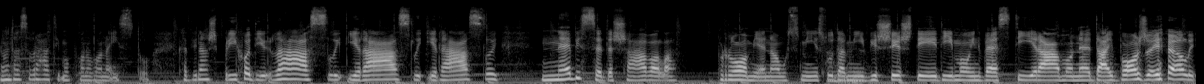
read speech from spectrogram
i onda se vratimo ponovo na istu. Kad bi naši prihodi rasli i rasli i rasli, ne bi se dešavala promjena u smislu da mi više štedimo, investiramo, ne daj Bože, jeli.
